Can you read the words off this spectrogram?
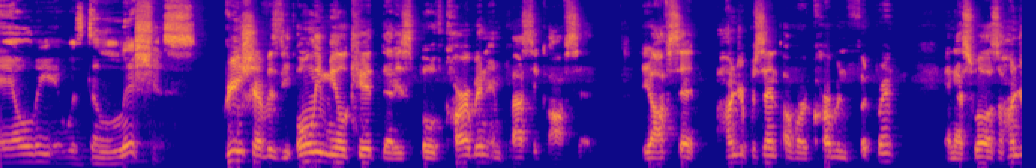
aioli. It was delicious. Green Chef is the only meal kit that is both carbon and plastic offset. They offset 100% of our carbon footprint and as well as 100%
